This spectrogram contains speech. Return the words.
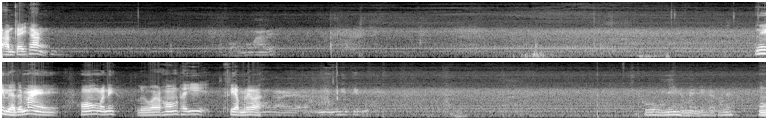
ตามใจช่างของมาเลย นี่เหลือจะไม่ห้องวันนี้ หรือว่าห้องไทยเสียมเลยวะของไงนี่ติดกูผมมีเห็นไหมนี่เดี๋ยวเท่านี้อื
